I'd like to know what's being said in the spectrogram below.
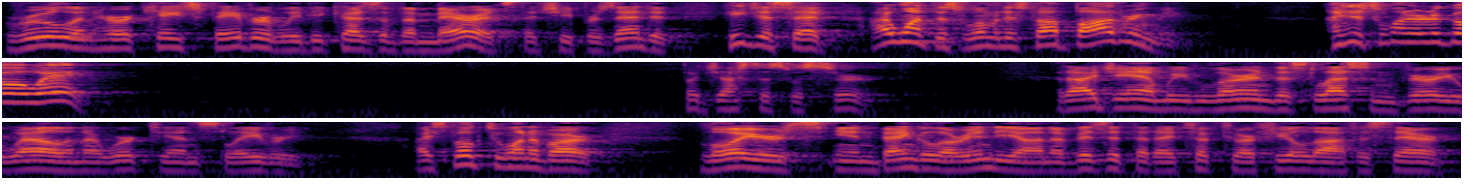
rule in her case favorably because of the merits that she presented. He just said, I want this woman to stop bothering me. I just want her to go away. But justice was served. At IJM, we've learned this lesson very well in our work to end slavery. I spoke to one of our lawyers in Bangalore, India, on a visit that I took to our field office there.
